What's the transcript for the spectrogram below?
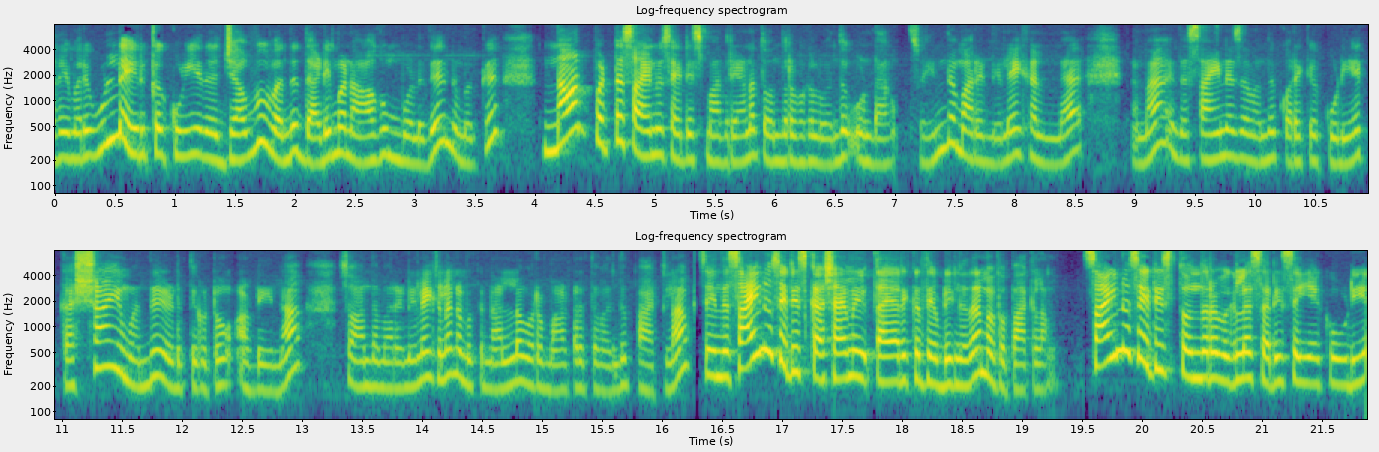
அதே மாதிரி உள்ளே இருக்கக்கூடிய இந்த ஜவ்வு வந்து தடிமன் ஆகும் பொழுது நமக்கு நாட்பட்ட சைனோசைட்டிஸ் மாதிரியான தொந்தரவுகள் வந்து உண்டாகும். ஸோ இந்த மாதிரி நிலைகளில் நம்ம இந்த சைனஸை வந்து குறைக்கக்கூடிய கஷாயம் வந்து எடுத்துக்கிட்டோம் அப்படின்னா ஸோ அந்த மாதிரி நிலைகளை நமக்கு நல்ல ஒரு மாற்றத்தை வந்து பார்க்கலாம். ஸோ இந்த சைனோசைட்டிஸ் கஷாயம் தயாரிக்கிறது அப்படிங்கிறத நம்ம இப்போ பார்க்கலாம். சைனோசைட்டிஸ் தொந்தரவுகளை சரி செய்யக்கூடிய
